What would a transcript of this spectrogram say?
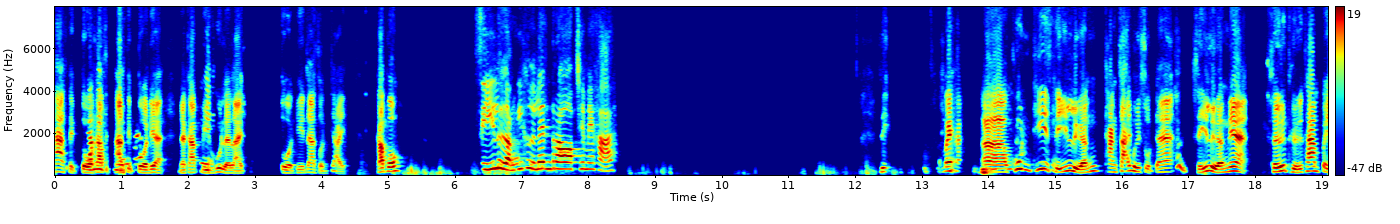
ห้าสิบตัวครับห้าสิบตัวเนี่ยนะครับ มีหุ้นหลายๆ ตัวที่น่าสนใจ ครับผม สีเหลืองนี่คือเล่นรอบใช่ไหมคะไม่ฮะอ่าหุ้นที่สีเหลืองทางซ้ายมือสุดนะฮะสีเหลืองเนี่ย ซื้อถือข้ามปี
